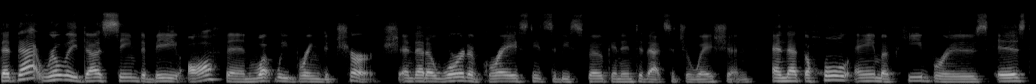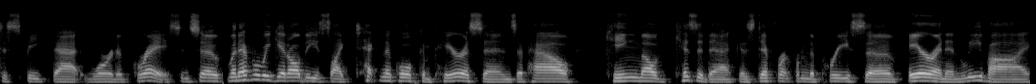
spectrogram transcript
that that really does seem to be often what we bring to church and that a word of grace needs to be spoken into that situation and that the whole aim of hebrews is to speak that word of grace. And so whenever we get all these like technical comparisons of how King Melchizedek is different from the priests of Aaron and Levi,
